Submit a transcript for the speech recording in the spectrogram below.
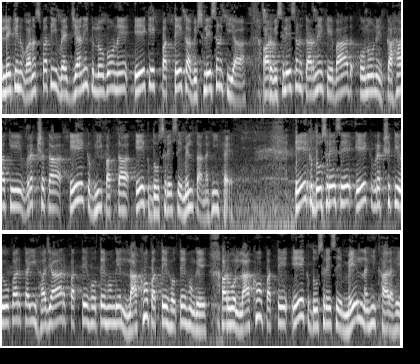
लेकिन वनस्पति वैज्ञानिक लोगों ने एक एक पत्ते का विश्लेषण किया, और विश्लेषण करने के बाद उन्होंने कहा कि वृक्ष का एक भी पत्ता एक दूसरे से मिलता नहीं है। एक दूसरे से एक वृक्ष के ऊपर कई हज़ार पत्ते होते होंगे, लाखों पत्ते होते होंगे, और वो लाखों पत्ते एक दूसरे से मेल नहीं खा रहे।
